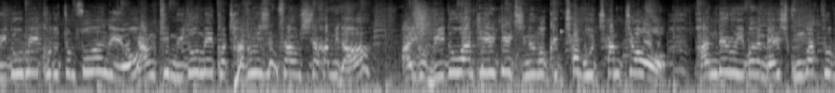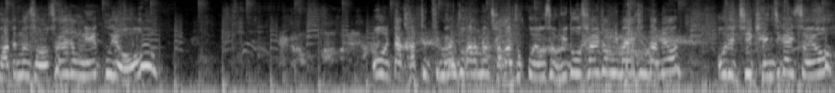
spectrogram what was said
위도우메이커도 좀 쏘는데요 양팀 위도우메이커 자존심 싸움 시작합니다 아 이거 위도우한테 1대1 지는 거 그쵸? 못 참죠? 반대로 이번엔 메르시 공바프 받으면서 서열 정리했고요. 어 일단 같은 팀 한조가 한 명 잡아줬고 여기서 위도우 서열 정리만 해준다면? 어 근데 뒤에 겐지가 있어요?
